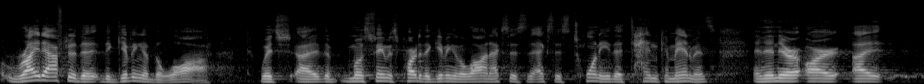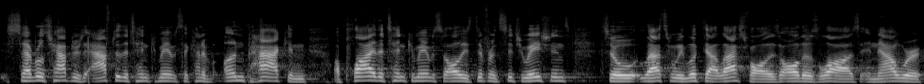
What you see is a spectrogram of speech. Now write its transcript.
right after the, the giving of the law. Which the most famous part of the giving of the law in Exodus is Exodus 20, the Ten Commandments. And then there are several chapters after the Ten Commandments that kind of unpack and apply the Ten Commandments to all these different situations. So that's what we looked at last fall is all those laws. And now we're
